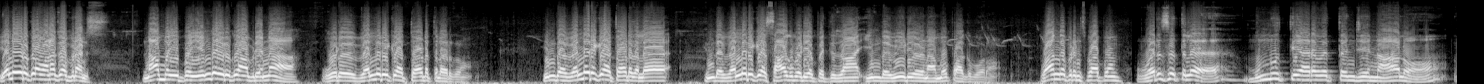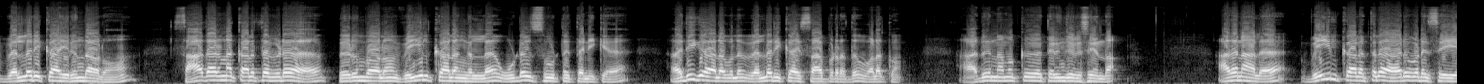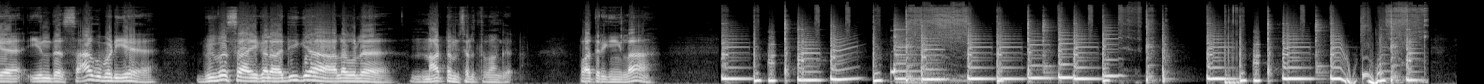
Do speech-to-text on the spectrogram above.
எல்லோருக்கும் வணக்கம் ஃப்ரெண்ட்ஸ் நாம் இப்போ எங்கே இருக்கோம் அப்படின்னா ஒரு வெள்ளரிக்காய் தோட்டத்தில் இருக்கோம். இந்த வெள்ளரிக்காய் தோட்டத்தில் இந்த வெள்ளரிக்காய் சாகுபடியை பற்றி தான் இந்த வீடியோ நாம் பார்க்க போகிறோம் வாங்க ஃப்ரெண்ட்ஸ் பார்ப்போம். வருஷத்தில் முந்நூற்றி அறுபத்தஞ்சு நாளும் வெள்ளரிக்காய் இருந்தாலும் சாதாரண காலத்தை விட பெரும்பாலும் வெயில் காலங்களில் உடல் சூட்டை தணிக்க அதிக அளவில் வெள்ளரிக்காய் சாப்பிட்றது வழக்கம். அது நமக்கு தெரிஞ்ச விஷயந்தான் அதனால் வெயில் காலத்தில் அறுவடை செய்ய இந்த சாகுபடியை விவசாயிகள் அதிக அளவில் நாட்டம் செலுத்துவாங்க. பார்த்துருக்கீங்களா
